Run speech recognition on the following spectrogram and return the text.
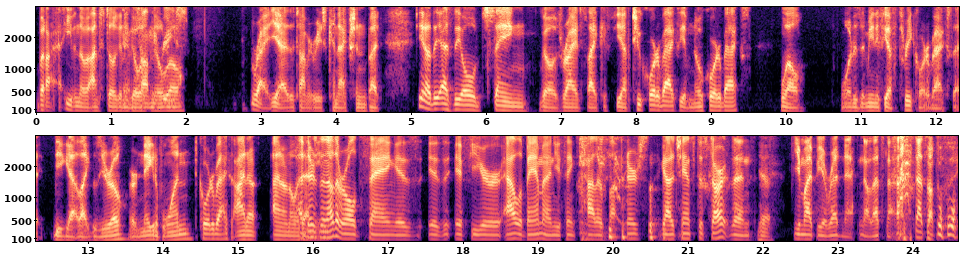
but I, even though I'm still going to go Tommy with. Rees. Right. Yeah. The Tommy Rees connection. But, you know, the, as the old saying goes, right? It's like if you have two quarterbacks, you have no quarterbacks. Well, what does it mean if you have three quarterbacks that you got like zero or negative one quarterbacks? I don't, I don't know. Uh, there's means. another old saying is, is if you're Alabama and you think Tyler Buchner's got a chance to start, then yeah you might be a redneck. No, that's not. That's not the same.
